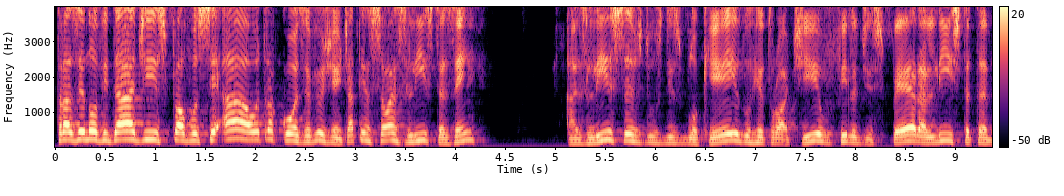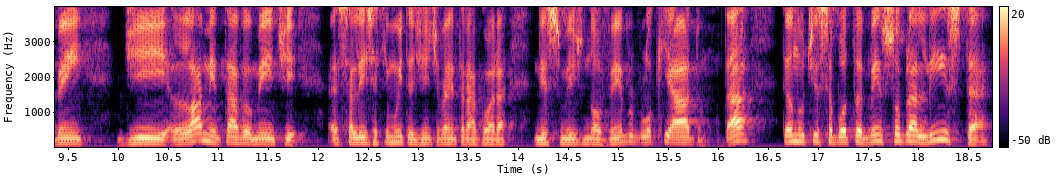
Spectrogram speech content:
Trazer novidades para você. Ah, outra coisa, viu, gente? Atenção às listas, hein? As listas dos desbloqueios, do retroativo, fila de espera, lista também de, lamentavelmente, essa lista que muita gente vai entrar agora nesse mês de novembro, bloqueado, tá? Tem uma notícia boa também sobre a lista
